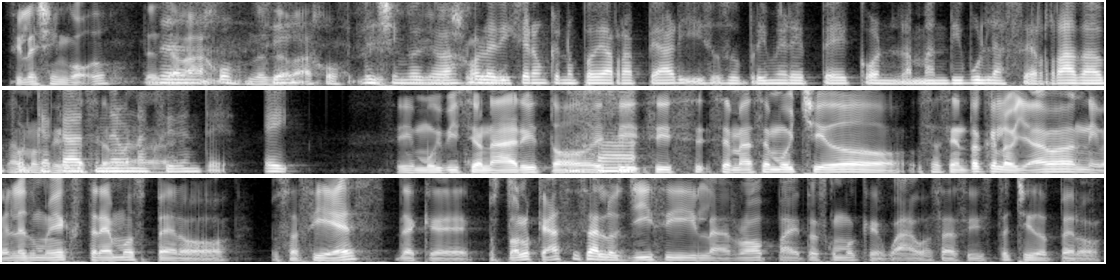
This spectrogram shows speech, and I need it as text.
sí le chingó desde De- abajo, desde sí, abajo. Le chingó desde sí, abajo. Le dijeron que no podía rapear y hizo su primer EP con la mandíbula cerrada porque acaba de tener un accidente. Ey, Sí, muy visionario y todo. Ajá. Y sí, sí, sí, se me hace muy chido. O sea, siento que lo lleva a niveles muy extremos, pero pues así es. De que, pues todo lo que hace, o sea, los GC, la ropa, y todo es como que, wow, o sea, sí está chido, pero.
